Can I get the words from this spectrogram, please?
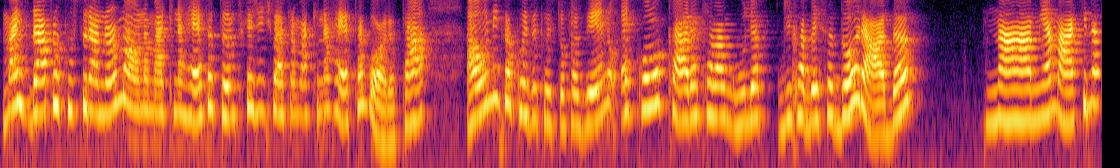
Mas dá pra costurar normal na máquina reta, tanto que a gente vai pra máquina reta agora, tá? A única coisa que eu estou fazendo é colocar aquela agulha de cabeça dourada na minha máquina,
